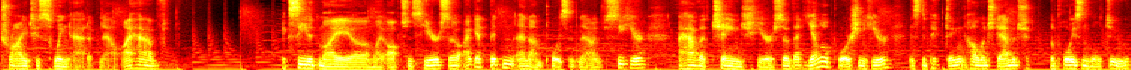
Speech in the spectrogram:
try to swing at it now. I have exceeded my uh, my options here, so I get bitten and I'm poisoned now. You see here, I have a change here. So that yellow portion here is depicting how much damage the poison will do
